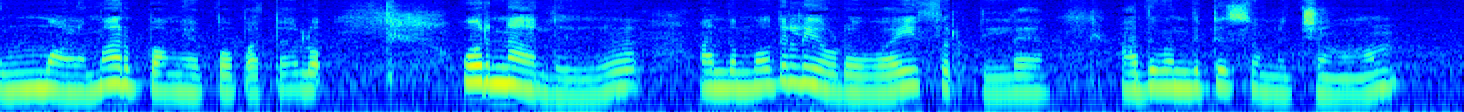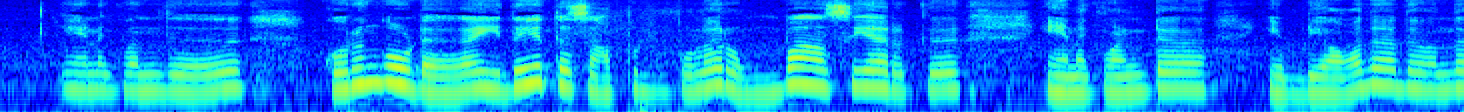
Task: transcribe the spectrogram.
கும்மாளமாக இருப்பாங்க எப்போ பார்த்தாலும். ஒரு நாள் அந்த முதலையோட ஒய்ஃப் இருக்குல்ல அது வந்துட்டு சொன்னிச்சான் எனக்கு வந்து குரங்கோட இதயத்தை சாப்பிடணும் போல் ரொம்ப ஆசையாக இருக்குது எனக்கு வந்துட்டு எப்படியாவது அதை வந்து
